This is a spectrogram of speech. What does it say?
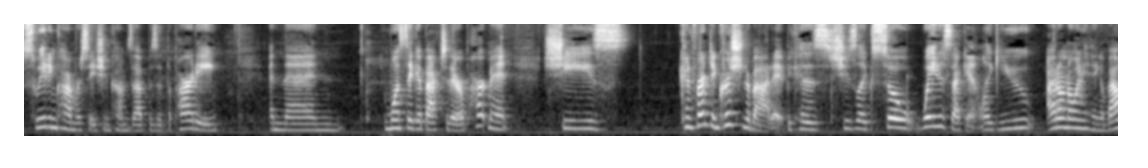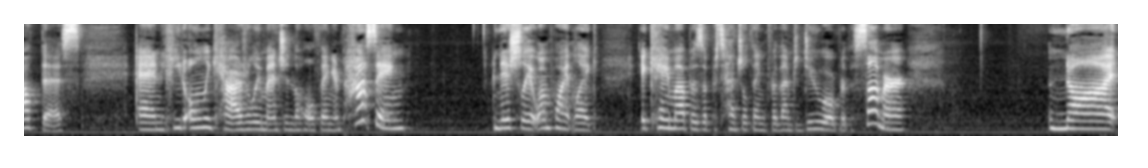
Sweden conversation comes up. Is at the party, and then once they get back to their apartment, she's confronting Christian about it because she's like, "So wait a second, like you, I don't know anything about this," and he'd only casually mentioned the whole thing in passing. Initially, at one point, like it came up as a potential thing for them to do over the summer, not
